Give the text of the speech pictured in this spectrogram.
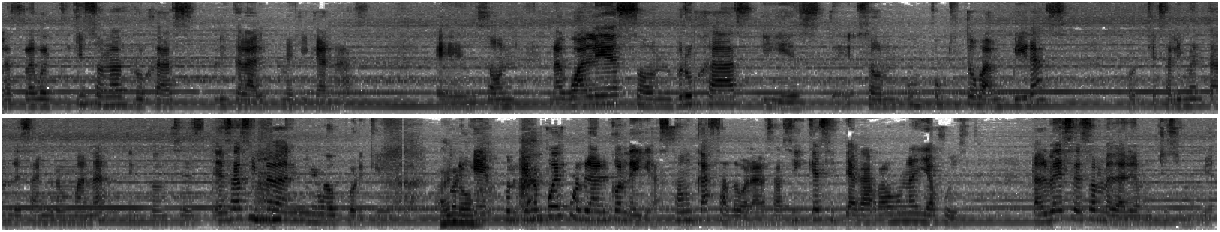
Las Tlahuelpuchi son las brujas, literal, mexicanas eh, son nahuales, son brujas y este, son un poquito vampiras porque se alimentan de sangre humana. Entonces, esas sí me dan miedo porque, porque, no. puedes hablar con ellas, son cazadoras. Así que si te agarró una, ya fuiste. Tal vez eso me daría muchísimo miedo,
